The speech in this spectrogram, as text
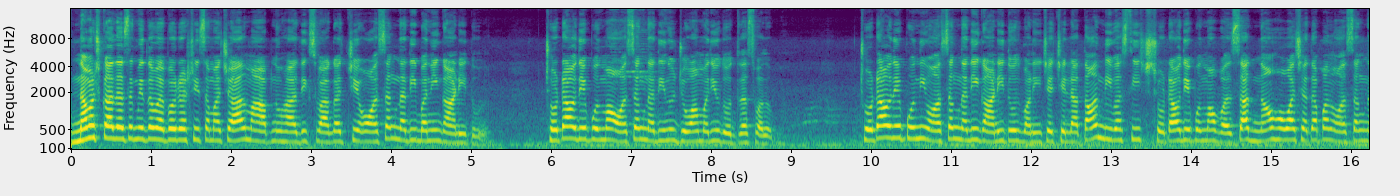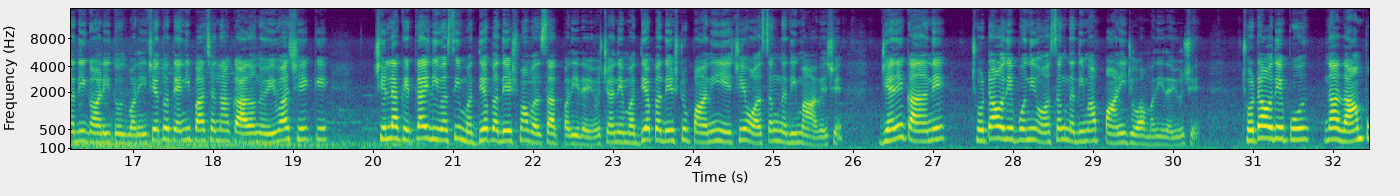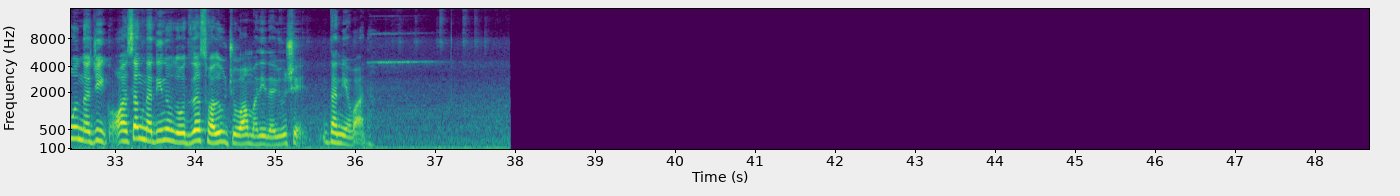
નમસ્કાર દર્શક મિત્રો, વૈભવ સમાચારમાં આપનું હાર્દિક સ્વાગત છે. ઓસંગ નદી બની ગાંડીતુલ છોટાઉદેપુરમાં ઓસંગ નદીનું જોવા મળ્યું રૌદ્ર સ્વરૂપ. છોટાઉદેપુરની ઓસંગ નદી ગાંડીતુલ બની છે. છેલ્લા ત્રણ દિવસથી છોટાઉદેપુરમાં વરસાદ ન હોવા છતાં પણ ઓસંગ નદી ગાંડીતુલ બની છે. તો તેની પાછળના કારણો એવા છે કે છેલ્લા કેટલાય દિવસથી મધ્યપ્રદેશમાં વરસાદ પડી રહ્યો છે અને મધ્યપ્રદેશનું પાણી એ છે ઓસંગ નદીમાં આવે છે. જેને કારણે છોટાઉદેપુરની ઓસંગ નદીમાં પાણી જોવા મળી રહ્યું છે. છોટાઉદેપુરના રામપુર નજીક ઓસંગ નદીનું રૌદ્ર સ્વરૂપ જોવા મળી રહ્યું છે. ધન્યવાદ.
